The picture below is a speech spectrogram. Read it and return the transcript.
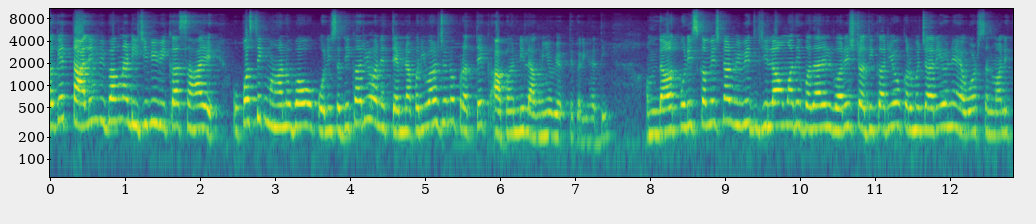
તકે તાલીમ વિભાગના ડીજીપી વિકાસ સહાયે ઉપસ્થિત મહાનુભાવો, પોલીસ અધિકારીઓ અને તેમના પરિવારજનો પ્રત્યેક આભારની લાગણીઓ વ્યક્ત કરી હતી. અમદાવાદ પોલીસ કમિશનર વિવિધ જિલ્લાઓમાંથી પધારેલ વરિષ્ઠ અધિકારીઓ, કર્મચારીઓને એવોર્ડ સન્માનિત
